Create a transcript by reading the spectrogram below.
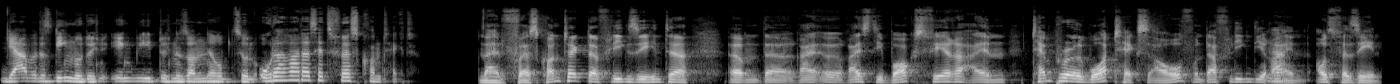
Ja, aber das ging nur durch irgendwie durch eine Sonneneruption. Oder war das jetzt First Contact? Nein, First Contact, da fliegen sie hinter, ähm, da äh, reißt die Borg-Sphäre ein Temporal Vortex auf und da fliegen die rein. Ja. Aus Versehen.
